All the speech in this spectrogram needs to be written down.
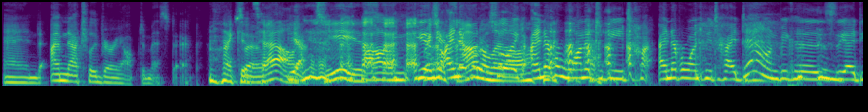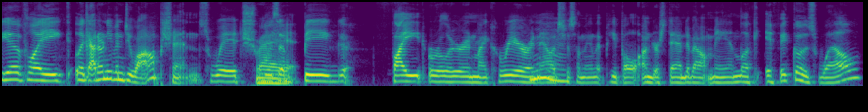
And i'm naturally very optimistic. I can So, tell. yeah. Jeez. Um, you know, I never, so like. I never wanted to be, ti I never wanted to be tied down because the idea of like, like I don't even do options, which was a big fight earlier in my career, and now it's just something that people understand about me. And look, if it goes well,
